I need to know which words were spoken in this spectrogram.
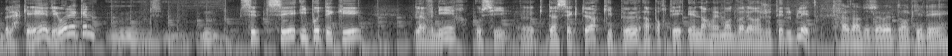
بالحكايه هذه ولكن سي hypothéqué l'avenir aussi euh, d'un secteur qui peut apporter énormément de valeur ajoutée de bled. Khaled Abdeljawad, donc il est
